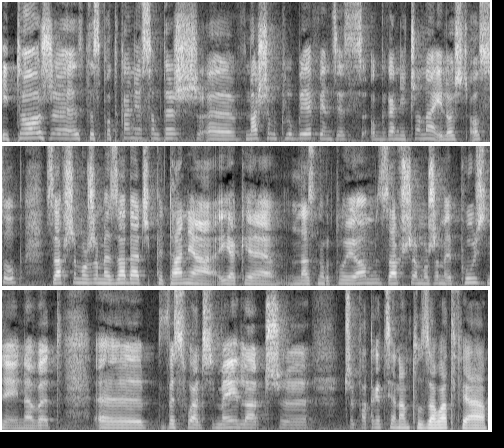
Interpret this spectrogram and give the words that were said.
i to, że te spotkania są też w naszym klubie, więc jest ograniczona ilość osób, zawsze możemy zadać pytania, jakie nas nurtują, zawsze możemy później nawet wysłać maila, czy, czy Patrycja nam tu załatwia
